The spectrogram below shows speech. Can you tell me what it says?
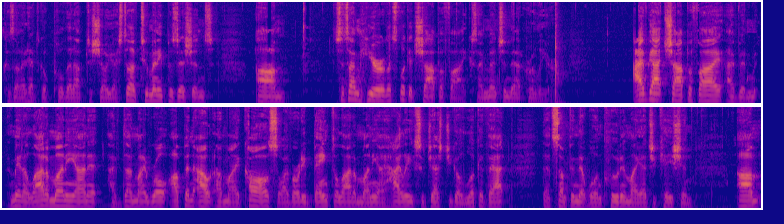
because then I'd have to go pull that up to show you. I still have too many positions. Um, since I'm here, let's look at Shopify because I mentioned that earlier. I've got Shopify. I've been made a lot of money on it. I've done my roll up and out of my calls, so I've already banked a lot of money. I highly suggest you go look at that. That's something that will include in my education. Um,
